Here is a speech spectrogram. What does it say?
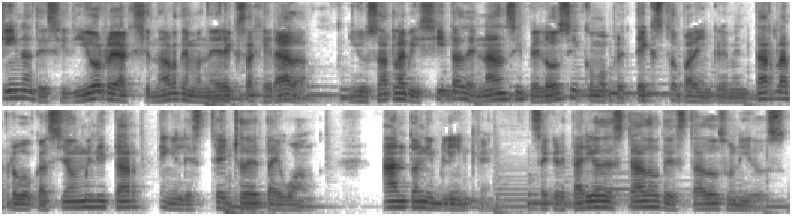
China decidió reaccionar de manera exagerada y usar la visita de Nancy Pelosi como pretexto para incrementar la provocación militar en el estrecho de Taiwán. Anthony Blinken, secretario de Estado de Estados Unidos.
